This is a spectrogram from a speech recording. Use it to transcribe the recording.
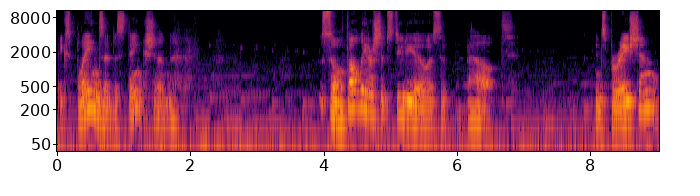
explains a distinction, so Thought Leadership Studio is about inspiration,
